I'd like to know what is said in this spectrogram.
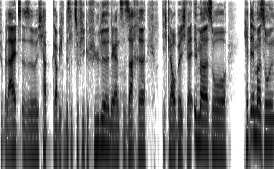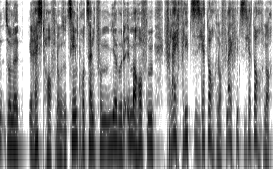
tut mir leid, also ich habe, glaube ich, ein bisschen zu viel Gefühle in der ganzen Sache. Ich glaube, ich wäre immer so, ich hätte immer so, so eine Resthoffnung. So 10% von mir würde immer hoffen, vielleicht verliebt sie sich ja doch noch, vielleicht verliebt sie sich ja doch noch.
